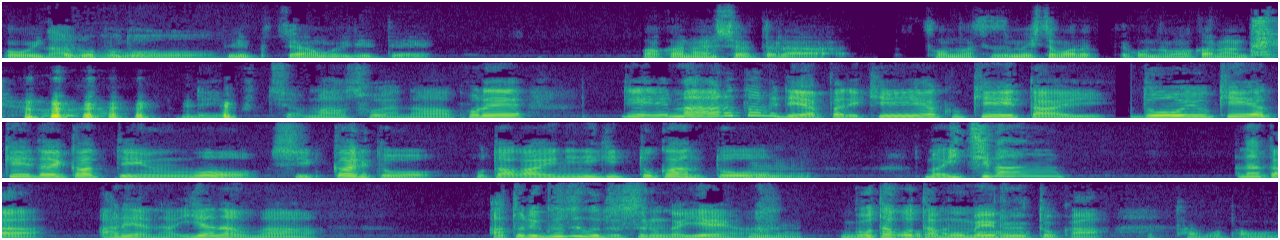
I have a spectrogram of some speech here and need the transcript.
そういったことも、ど。レクチャーも入れて、わからん人やったら、そんな説明してもらって、こんなんわからんっていう。レクチャー、まあそうやな。これ、で、まあ改めてやっぱり契約形態、どういう契約形態かっていうのをしっかりとお互いに握っとかんと、うんまあ一番、なんか、あれやな、嫌なんは、後でぐずぐずするんが嫌やん。うん。ごたごた揉めるとか。たぶん、たぶん、うん、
